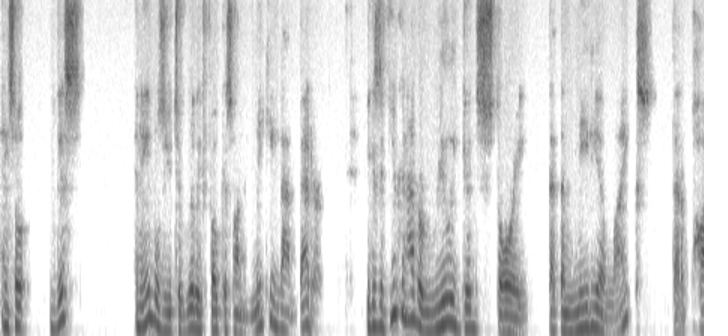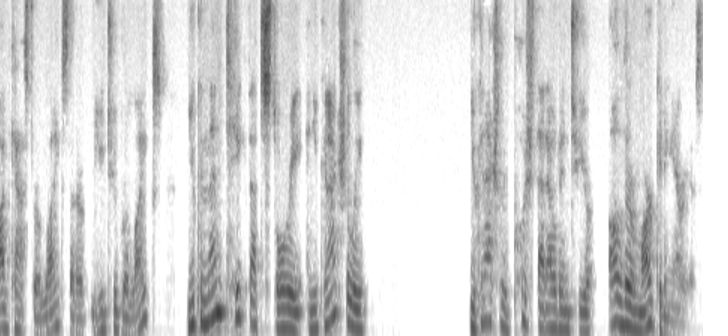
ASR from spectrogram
And so this enables you to really focus on making that better because if you can have a really good story that the media likes, that a podcaster likes, that a YouTuber likes, you can then take that story and you can actually you can actually push that out into your other marketing areas.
